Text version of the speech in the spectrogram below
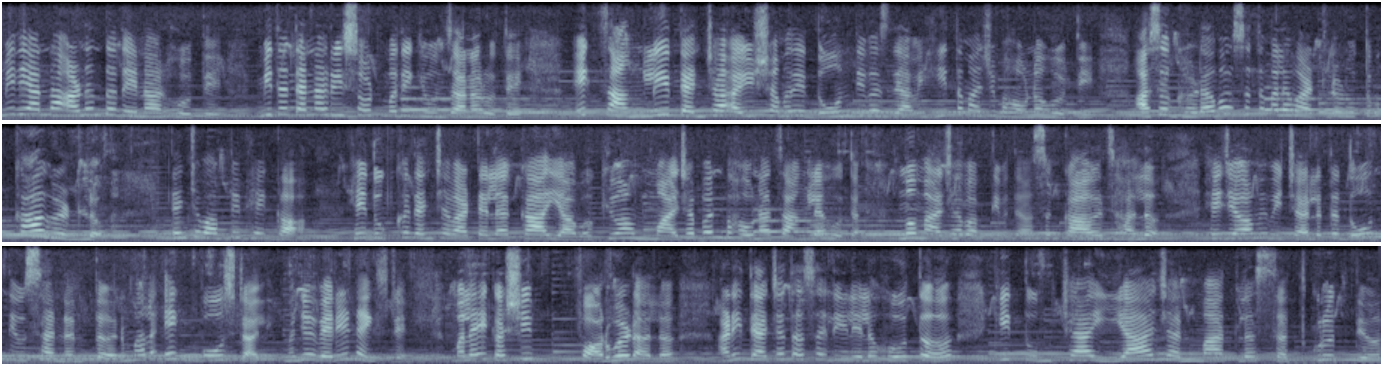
मी त्यांना आनंद देणार होते. मी तर त्यांना रिसॉर्टमध्ये घेऊन जाणार होते. एक चांगली त्यांच्या आयुष्यामध्ये दोन दिवस द्यावी ही तर माझी भावना होती. असं घडावं असं तर मला वाटलं नव्हतं. मग का घडलं? त्यांच्या बाबतीत हे का? हे दुःख त्यांच्या वाट्याला का यावं? किंवा माझ्या पण भावना चांगल्या होत्या. मग माझ्या बाबतीमध्ये असं का झालं? हे जेव्हा मी विचारलं तर दोन दिवसानंतर मला एक पोस्ट आली. म्हणजे व्हेरी नेक्स्ट डे मला एक अशी फॉरवर्ड आलं आणि त्याच्यात असं लिहिलेलं होतं की तुमच्या या जन्मातलं सत्कृत्य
